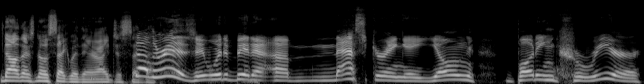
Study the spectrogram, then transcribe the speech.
No, there's no segue there. I just said no, that. there is. It would have been a, a massacring a young budding career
